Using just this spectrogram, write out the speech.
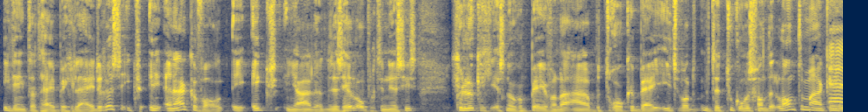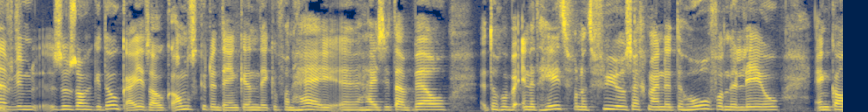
Ik denk dat hij begeleider is. Ik, in elk geval, ik, ja, dat is heel opportunistisch. Gelukkig is nog een P van de A betrokken bij iets... wat met de toekomst van dit land te maken Ja, heeft. Wim, zo zag ik het ook. Hè. Je zou ook anders kunnen denken en denken van... hij, eh, hij zit daar wel eh, toch in het heet van het vuur, zeg maar... in het hol van de leeuw... en kan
